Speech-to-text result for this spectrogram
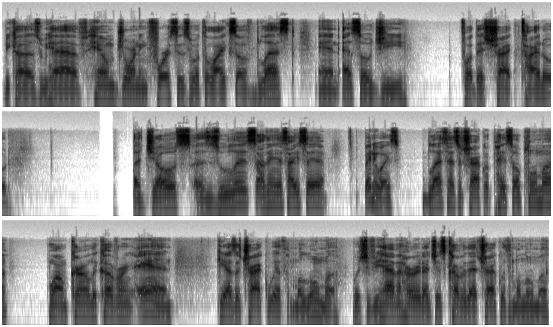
because we have him joining forces with the likes of Blessed and SOG for this track titled Ajos Azules. I think that's how you say it. But, anyways, Blessed has a track with Peso Pluma who I'm currently covering, and he has a track with Maluma, which if you haven't heard, I just covered that track with Maluma.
